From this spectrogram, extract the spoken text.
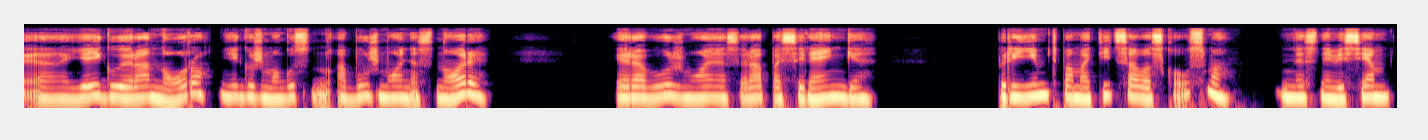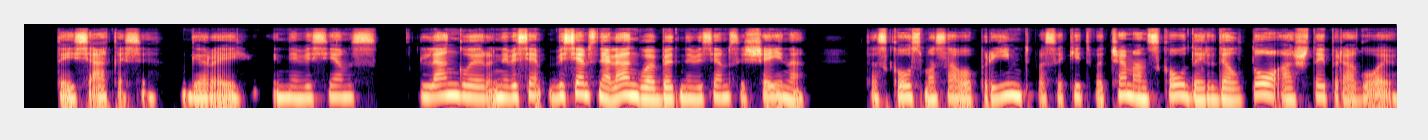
E, jeigu yra noro, jeigu žmogus, abu žmonės nori ir abu žmonės yra pasirengę priimti, pamatyti savo skausmą, nes ne visiems tai sekasi gerai, ne visiems lengva ir ne visiems, visiems nelengva, bet ne visiems išeina tą skausmą savo priimti, pasakyti, va čia man skauda ir dėl to aš taip reaguoju.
